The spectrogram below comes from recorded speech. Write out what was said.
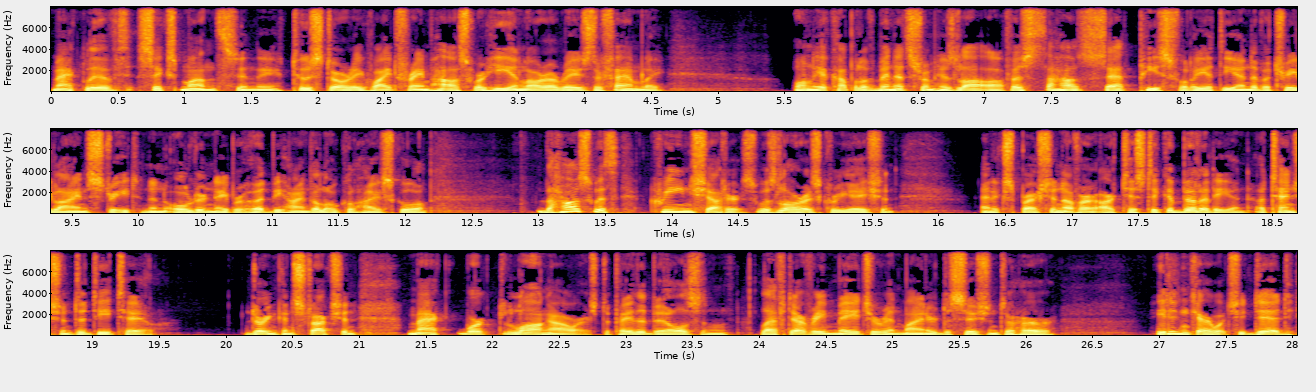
Mac lived six months in the two story white frame house where he and Laura raised their family. Only a couple of minutes from his law office, the house sat peacefully at the end of a tree lined street in an older neighborhood behind the local high school. The house with green shutters was Laura's creation, an expression of her artistic ability and attention to detail. During construction, Mac worked long hours to pay the bills and left every major and minor decision to her. He didn't care what she did,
